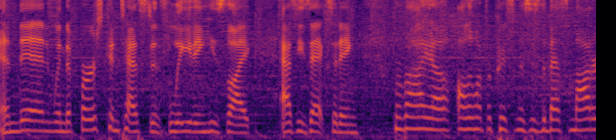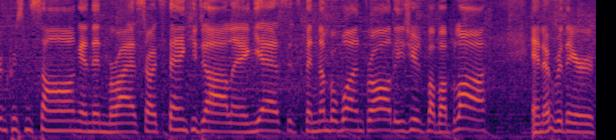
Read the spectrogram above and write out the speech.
And then when the first contestant's leaving, he's like, as he's exiting, Mariah, All I Want for Christmas is the best modern Christmas song. And then Mariah starts, Thank you, darling. Yes, it's been number one for all these years, blah, blah, blah. And over there,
